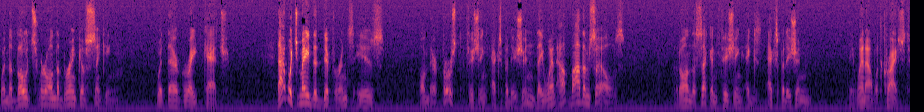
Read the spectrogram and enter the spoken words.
when the boats were on the brink of sinking with their great catch. That which made the difference is on their first fishing expedition, they went out by themselves. But on the second fishing ex- expedition, they went out with Christ.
